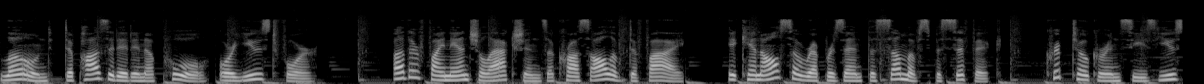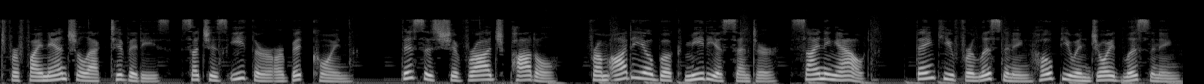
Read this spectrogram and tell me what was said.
loaned, deposited in a pool, or used for other financial actions across all of DeFi. It can also represent the sum of specific cryptocurrencies used for financial activities, such as Ether or Bitcoin. This is Shivraj Patil from Audiobook Media Center, signing out. Thank you for listening. Hope you enjoyed listening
